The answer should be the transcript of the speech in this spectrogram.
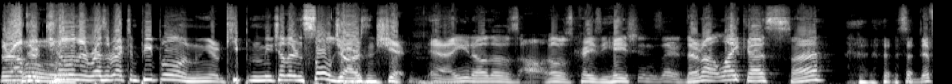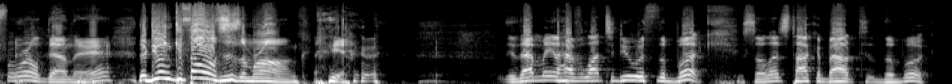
They're out there Oh. killing and resurrecting people and you know keeping each other in soul jars and shit. yeah, you know those oh, those crazy Haitians. They're they're not like us, huh? It's a different world down there. Eh? They're doing Catholicism wrong. yeah. That may have a lot to do with the book. So let's talk about the book.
